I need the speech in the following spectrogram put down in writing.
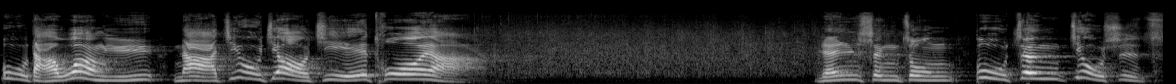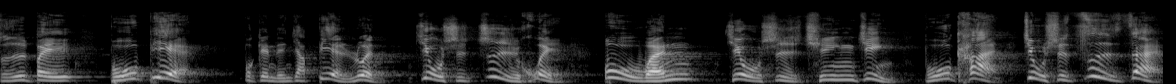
不打妄语，那就叫解脱呀！人生中。不争就是慈悲，不辩不跟人家辩论就是智慧，不闻就是清净，不看就是自在，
